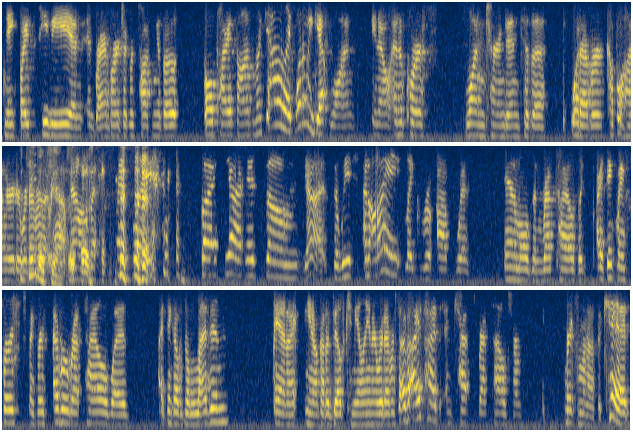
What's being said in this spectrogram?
Snake Bytes TV, and, and Brian Barczyk was talking about ball pythons. I'm like, yeah, like why don't we get one? You know, and of course one turned into the whatever a couple hundred or Potato whatever that we have now. But like, but yeah, it's um yeah. So we and I like grew up with animals and reptiles. Like I think my first my first ever reptile was I think I was 11 and I, you know, got a veiled chameleon or whatever. So I've, I've had and kept reptiles from right from when I was a kid,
